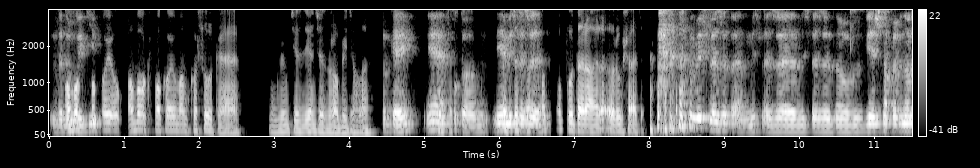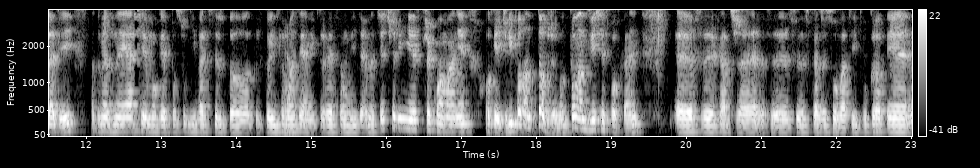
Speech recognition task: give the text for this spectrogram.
według obok, Wiki... pokoju, obok pokoju mam koszulkę. Mógłbym ci zdjęcie zrobić, ale Okej, nie, Chcesz- spoko. Nie, nie myślę, że... od komputera ruszać. Myślę, że ten, myślę, że myślę, że no, wiesz na pewno lepiej. Natomiast no, ja się mogę posługiwać tylko, tylko informacjami, które są w internecie, czyli jest przekłamanie. Okej, czyli ponad dobrze, no, ponad 200 spotkań e, w kadrze, w, w, kadrze Słowacji. Dwukrotnie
